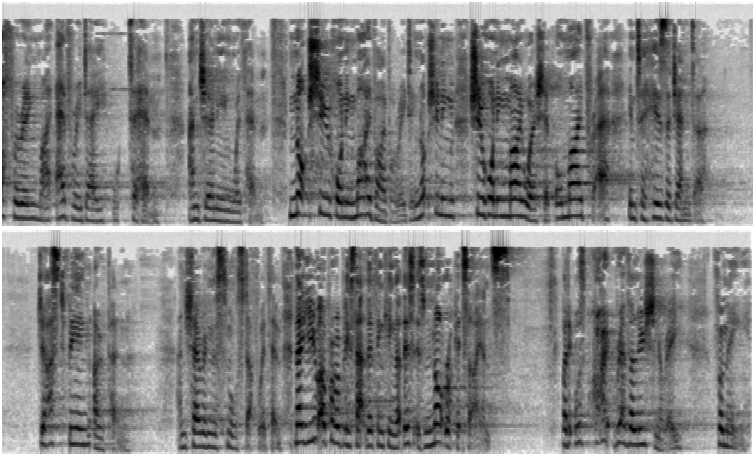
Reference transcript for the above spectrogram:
offering my everyday to him and journeying with him. Not shoehorning my Bible reading, not shoehorning my worship or my prayer into his agenda. Just being open and sharing the small stuff with him. Now you are probably sat there thinking that this is not rocket science, but it was quite revolutionary for me.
